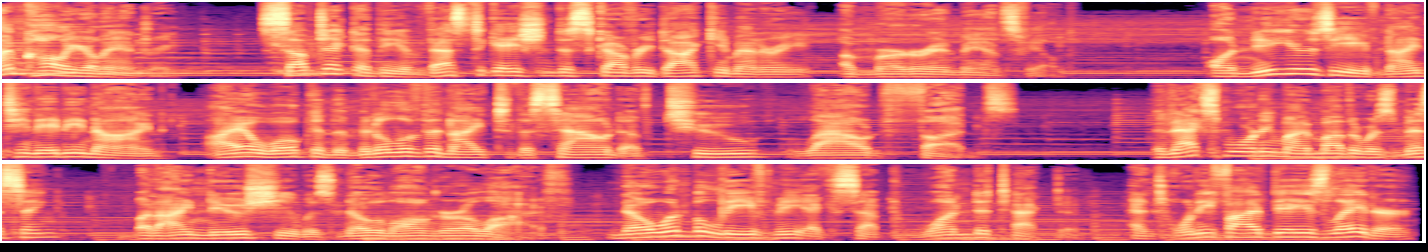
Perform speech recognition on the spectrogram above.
I'm Collier Landry, subject of the investigation discovery documentary A Murder in Mansfield. On New Year's Eve 1989, I awoke in the middle of the night to the sound of two loud thuds. The next morning, my mother was missing, but I knew she was no longer alive. No one believed me except one detective, and 25 days later,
